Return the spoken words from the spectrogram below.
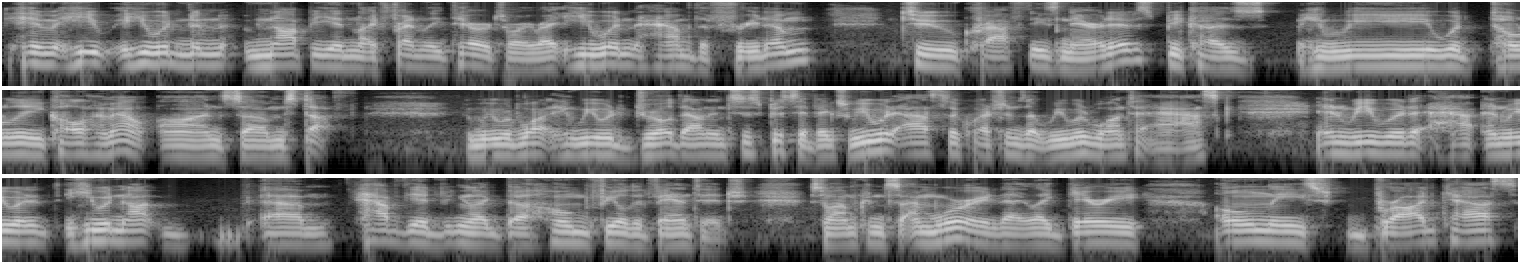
him he he would not be in like friendly territory, right? He wouldn't have the freedom to craft these narratives because he, we would totally call him out on some stuff. We would want we would drill down into specifics. We would ask the questions that we would want to ask, and we would ha- and we would he would not um, have the like the home field advantage. So I'm cons- I'm worried that like Gary only broadcasts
